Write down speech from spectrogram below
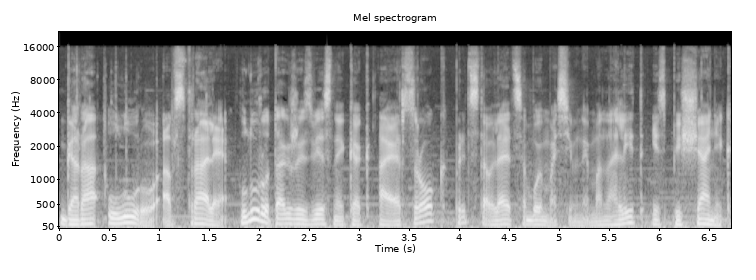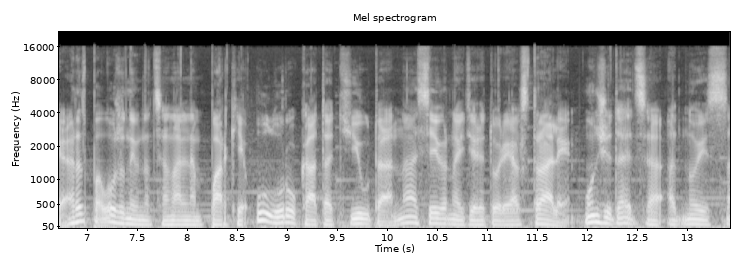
Гора Улуру, Австралия. Улуру, также известный как Айрс Рок, представляет собой массивный монолит из песчаника, расположенный в национальном парке Улуру Ката Тьюта на северной территории Австралии. Он считается одной из самых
